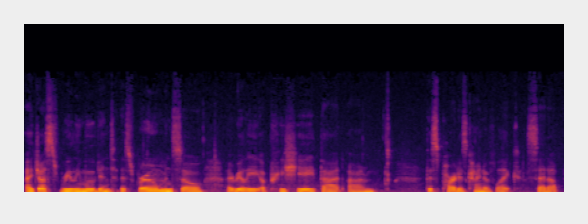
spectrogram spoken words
I just really moved into this room and so I really appreciate that um, this part is kind of like set up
